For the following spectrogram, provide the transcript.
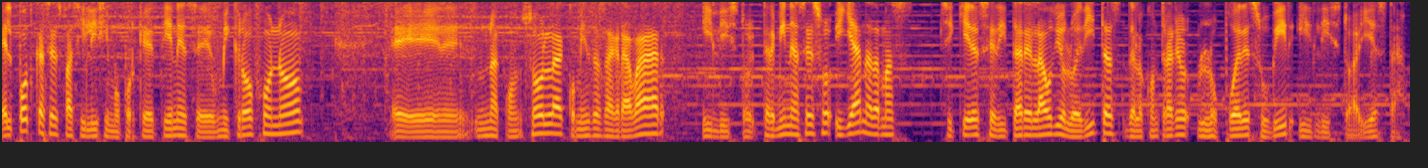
El podcast es facilísimo porque tienes eh, un micrófono, eh, una consola, comienzas a grabar y listo. Terminas eso y ya nada más Si quieres editar el audio, lo editas. De lo contrario, lo puedes subir y listo, ahí está.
